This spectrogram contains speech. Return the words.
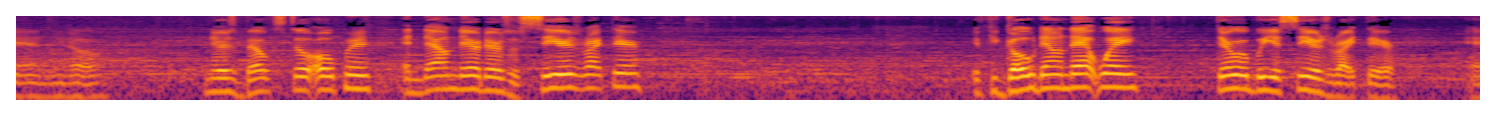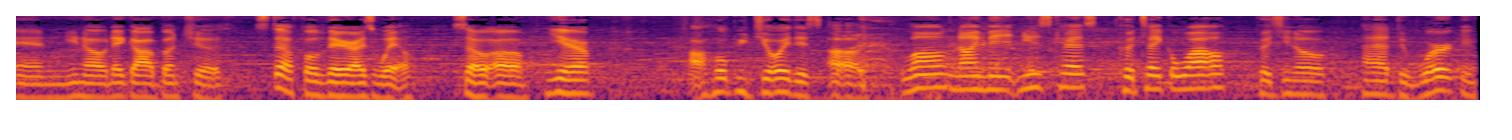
And, you know. There's Belk still open. And down there, there's a Sears right there. If you go down that way, there will be a Sears right there. And, you know, they got a bunch of stuff over there as well. So, uh, yeah. I hope you enjoyed this uh, long nine minute newscast. Could take a while because, you know, I had to work and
